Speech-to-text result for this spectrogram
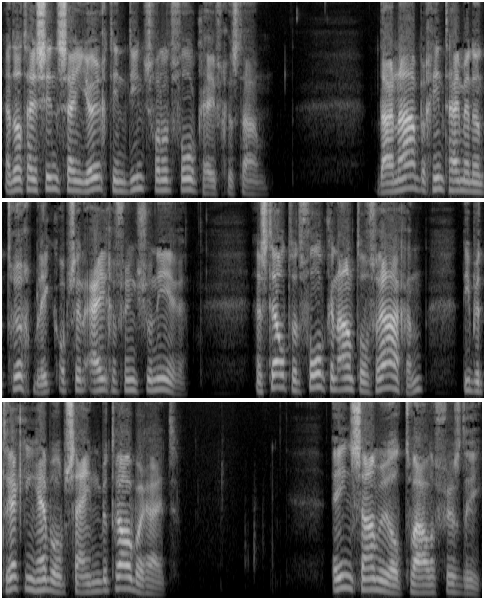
en dat hij sinds zijn jeugd in dienst van het volk heeft gestaan. Daarna begint hij met een terugblik op zijn eigen functioneren en stelt het volk een aantal vragen die betrekking hebben op zijn betrouwbaarheid. 1 Samuel 12, vers 3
